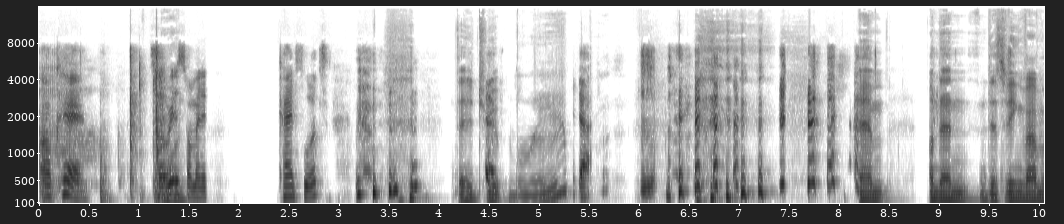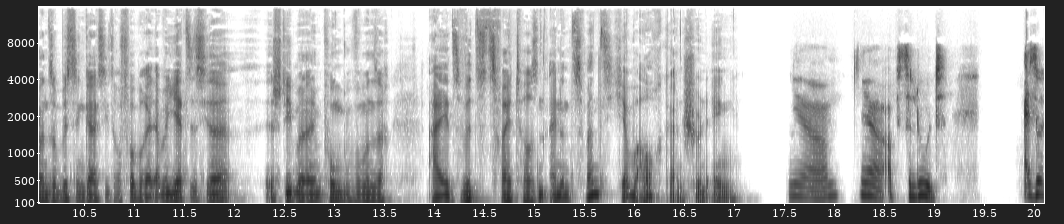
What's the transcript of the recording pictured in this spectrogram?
Okay. Sorry, das war meine. Kein Furz. Deine Tür. ja. ähm, und dann, deswegen war man so ein bisschen geistig darauf vorbereitet. Aber jetzt ist ja, steht man an dem Punkt, wo man sagt, ah, jetzt wird es 2021 aber auch ganz schön eng. Ja, ja, absolut. Also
